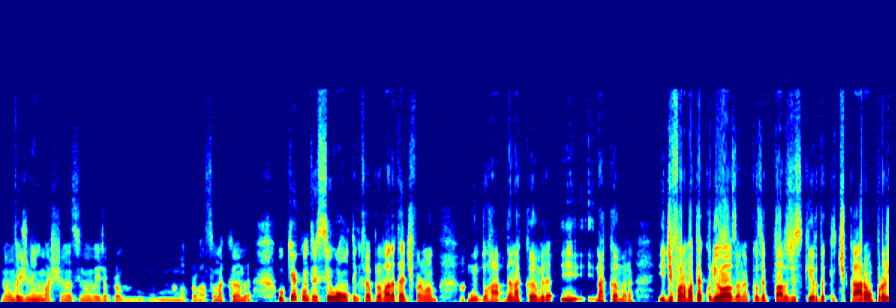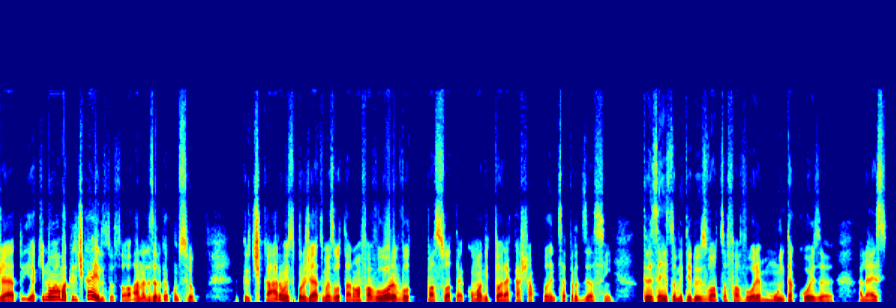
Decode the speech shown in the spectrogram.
não vejo nenhuma chance, não vejo uma aprovação na Câmara. O que aconteceu ontem, que foi aprovado até de forma muito rápida na Câmara e na Câmara, e de forma até curiosa, né? Porque os deputados de esquerda criticaram o projeto, e aqui não é uma crítica a eles, estou só analisando o que aconteceu. Criticaram esse projeto, mas votaram a favor, passou até com uma vitória cachapante, se é para dizer assim. 392 votos a favor, é muita coisa. Aliás,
